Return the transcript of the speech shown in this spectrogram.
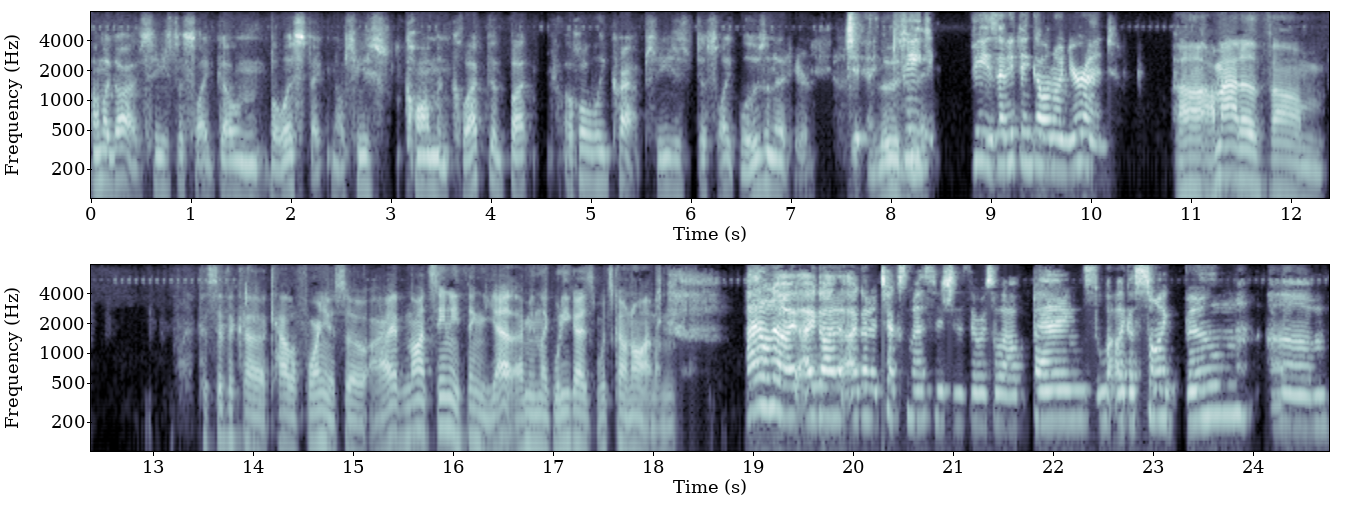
oh my God, she's just like going ballistic. No, she's calm and collected, but uh, holy crap, she's just like losing it here. J- Losing V, it. V, is anything going on your end? Uh, I'm out of um, Pacifica, California, so I have not seen anything yet. I mean, like, what do you guys? What's going on? I'm, I don't know. I, I got I got a text message that there was a loud bangs, like a sonic boom, um,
